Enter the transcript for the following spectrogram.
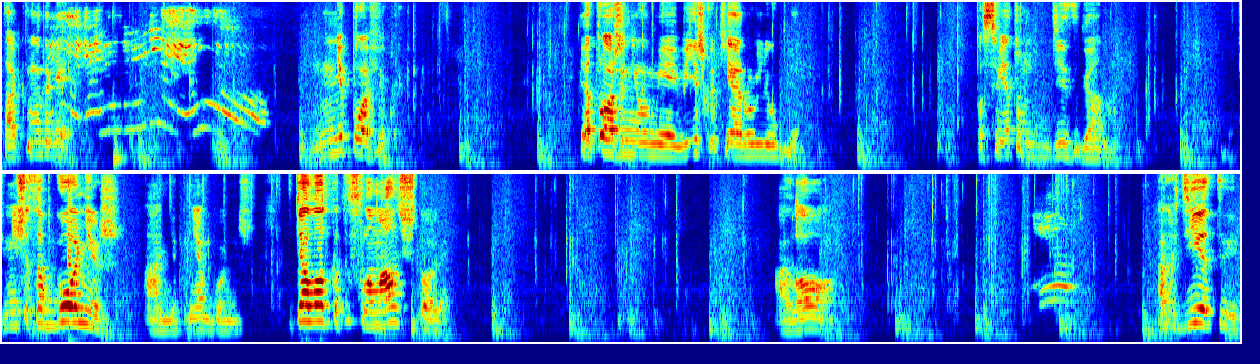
Так, мы догоняем. Я не умею. Ну, мне пофиг. Я тоже не умею. Видишь, как я рулю, блин. По светам дисгана. Ты меня сейчас обгонишь. А, нет, не обгонишь. У тебя лодка-то сломалась, что ли? Алло. А где ты?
